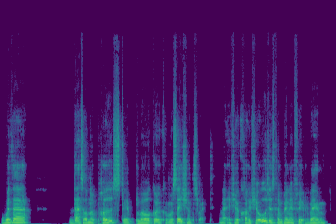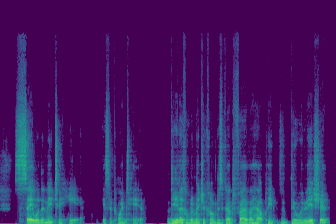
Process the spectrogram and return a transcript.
Whether that's on a post, a blog, or a conversation thread. Like if your if your audience can benefit, then say what they need to hear. Is the point here? Do you know complementary companies can further help people to deal with the issue?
